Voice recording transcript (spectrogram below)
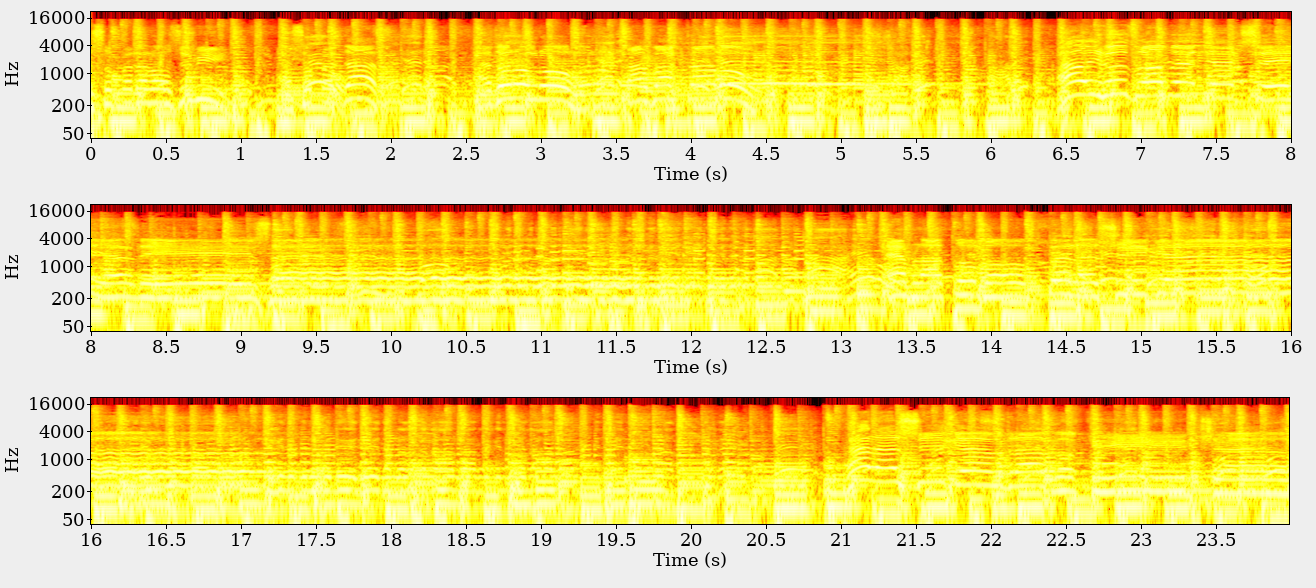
Eso civiles, eso es verdad. Adoro, salvatalo. Ay, hozom megyek széjjel nézem. Nem látom a feleségem. Feleségem drága kincsem.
